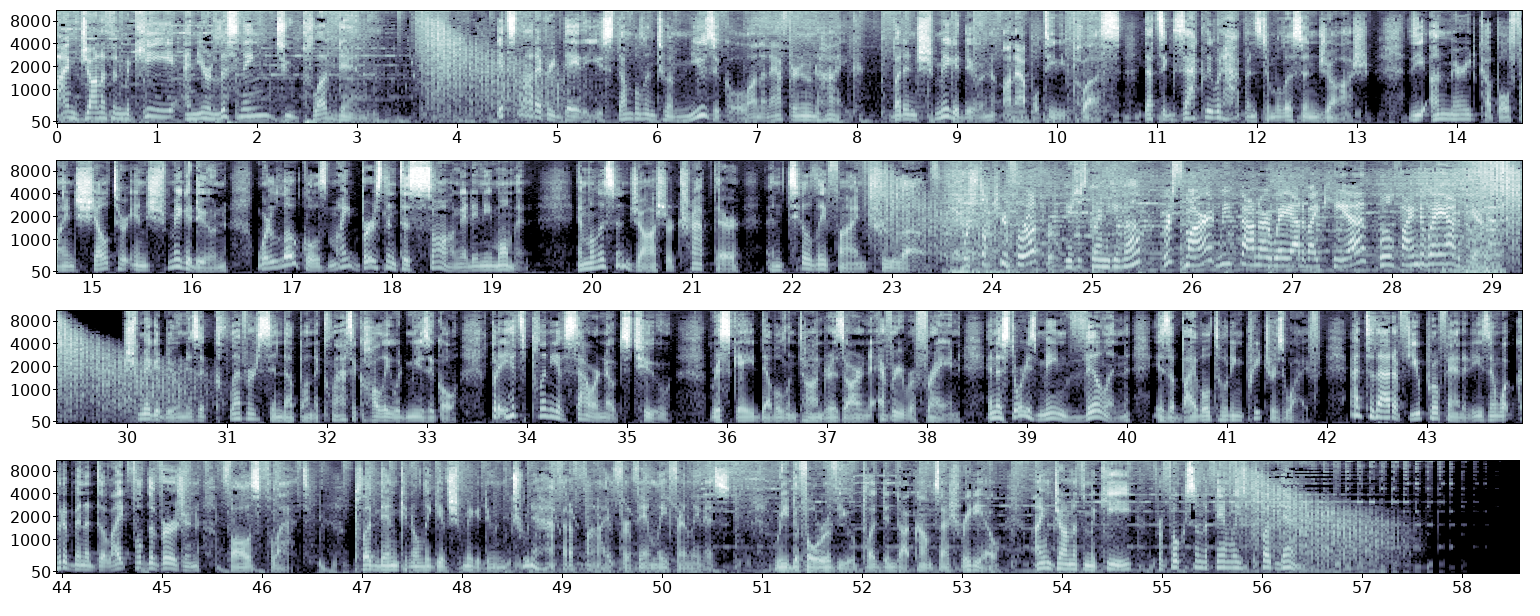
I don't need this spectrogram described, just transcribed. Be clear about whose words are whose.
Speaker 1: I'm Jonathan McKee, and you're listening to Plugged In. It's not every day that you stumble into a musical on an afternoon hike. But in Schmigadoon on Apple TV Plus, that's exactly what happens to Melissa and Josh. The unmarried couple find shelter in Schmigadoon, where locals might burst into song at any moment. And Melissa and Josh are trapped there until they find true love.
Speaker 2: We're stuck here forever.
Speaker 3: You're just going to give up?
Speaker 4: We're smart. We found our way out of IKEA. We'll find a way out of here.
Speaker 1: Schmigadoon is a clever send up on a classic Hollywood musical, but it hits plenty of sour notes too. Risque double entendres are in every refrain, and the story's main villain is a Bible toting preacher's wife. Add to that a few profanities, and what could have been a delightful diversion falls flat. Plugged In can only give Schmigadoon two and a half out of five for family friendliness. Read the full review at pluggedin.com slash radio. I'm Jonathan McKee for Focus on the Family's Plugged In.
